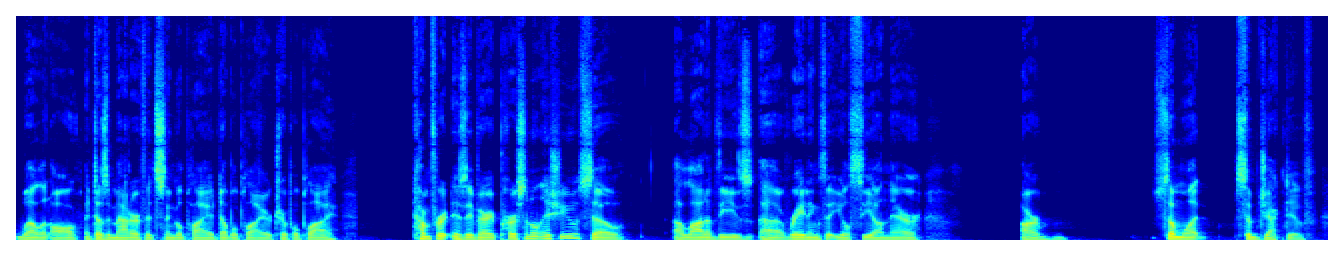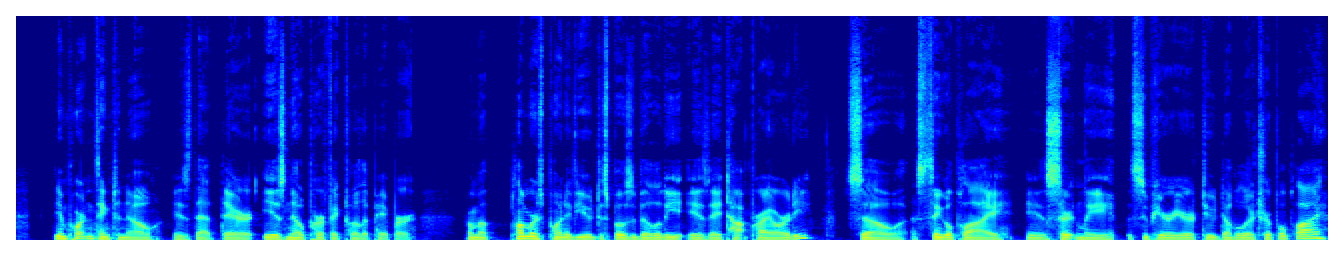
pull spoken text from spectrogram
well at all. It doesn't matter if it's single ply, double ply, or triple ply. Comfort is a very personal issue, so a lot of these uh, ratings that you'll see on there are somewhat subjective. The important thing to know is that there is no perfect toilet paper. From a plumber's point of view, disposability is a top priority. So, single ply is certainly superior to double or triple ply.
